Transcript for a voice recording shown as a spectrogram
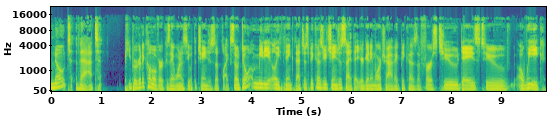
note that people are going to come over because they want to see what the changes look like. So don't immediately think that just because you change the site that you're getting more traffic because the first two days to a week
